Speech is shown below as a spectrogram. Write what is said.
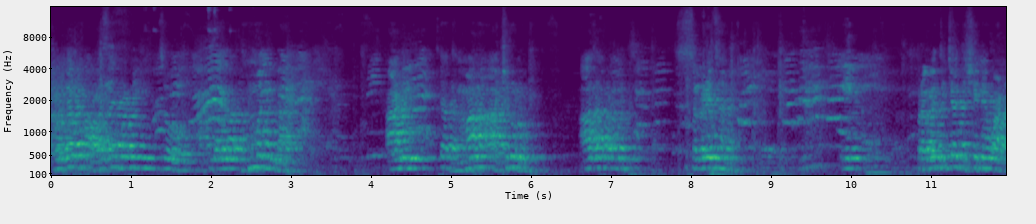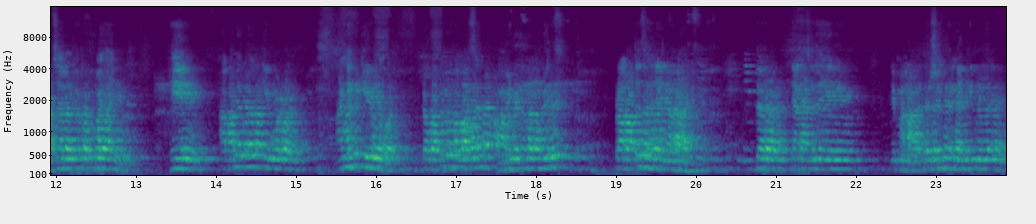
अगोदर बाबासाहेबांनी जो आपल्याला धम्म दिला आणि त्या धम्माला आचरून आज आपण सगळेजण एक प्रगतीच्या दिशेने वाटचाल करतो आहे. हे आपल्याला केवळ आणि केवळ डॉक्टर बाबासाहेब आंबेडकरांमुळेच प्राप्त झालेलं आहे. तर त्याचं हे जे मार्गदर्शन त्यांनी केलेलं आहे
